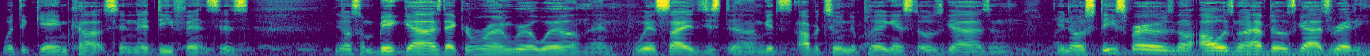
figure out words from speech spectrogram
with the Gamecocks and their defense is you know, some big guys that can run real well, and we're excited just to um, get this opportunity to play against those guys. And you know, Steve Spurrier is gonna, always going to have those guys ready.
